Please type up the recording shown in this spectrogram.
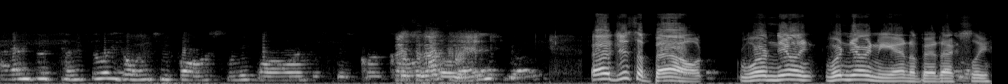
I'm potentially going to fall asleep while on this Discord call. So that's the end? Uh, just about. We're nearing we're nearing the end of it actually.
